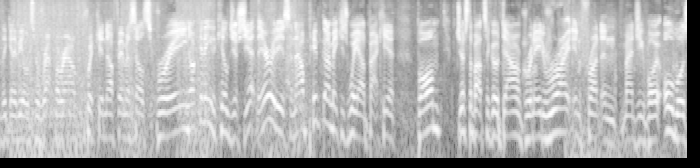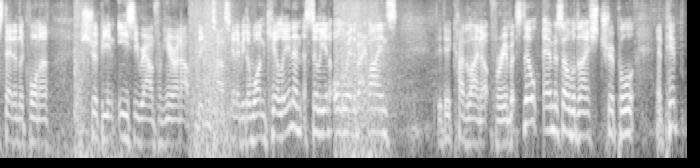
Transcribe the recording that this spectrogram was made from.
they're going to be able to wrap around quick enough. MSL spraying, not getting the kill just yet. There it is. And now Pimp going to make his way out back here. Bomb just about to go down. Grenade right in front, and Magic Boy almost dead in the corner. Should be an easy round from here on out for Dignitas. Going to be the one kill in, and Cillian all the way in the back lines. They did kind of line up for him, but still, MSL with a nice triple. And Pimp,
